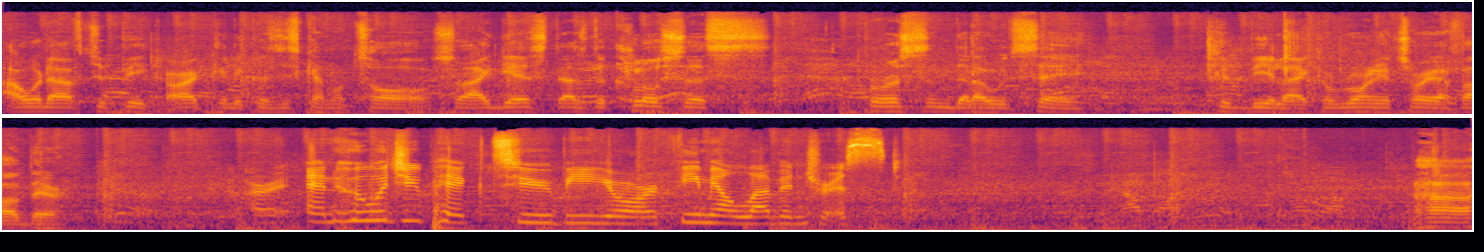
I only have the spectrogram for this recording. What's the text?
I would have to pick. Kelly because he's kind of tall. So I guess that's the closest person that I would say could be like a Ronny Turiaf out there. All right. And who would you pick to be your female love interest? Uh,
